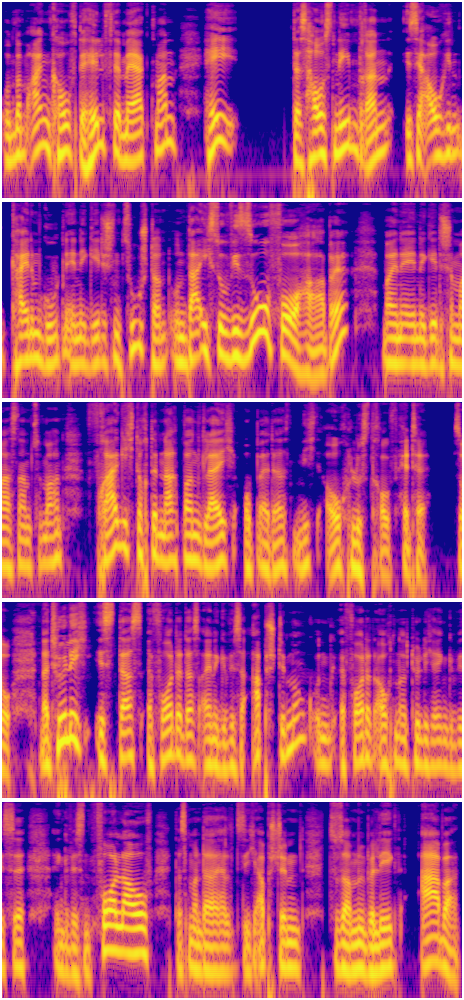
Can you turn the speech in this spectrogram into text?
und beim Ankauf der Hälfte merkt man, hey, das Haus nebendran ist ja auch in keinem guten energetischen Zustand. Und da ich sowieso vorhabe, meine energetischen Maßnahmen zu machen, frage ich doch den Nachbarn gleich, ob er da nicht auch Lust drauf hätte. So, natürlich ist das, erfordert das eine gewisse Abstimmung und erfordert auch natürlich einen, gewisse, einen gewissen Vorlauf, dass man da halt sich abstimmt, zusammen überlegt. Aber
